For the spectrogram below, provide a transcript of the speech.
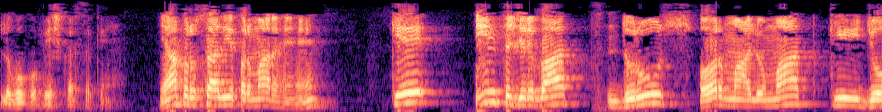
لوگوں کو پیش کر سکیں۔ یہاں پر استاد یہ فرما رہے ہیں کہ ان تجربات، دروس اور معلومات کی جو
